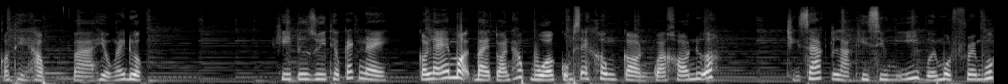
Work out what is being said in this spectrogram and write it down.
có thể học và hiểu ngay được. Khi tư duy theo cách này, có lẽ mọi bài toán học búa cũng sẽ không còn quá khó nữa. Chính xác là khi suy nghĩ với một framework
